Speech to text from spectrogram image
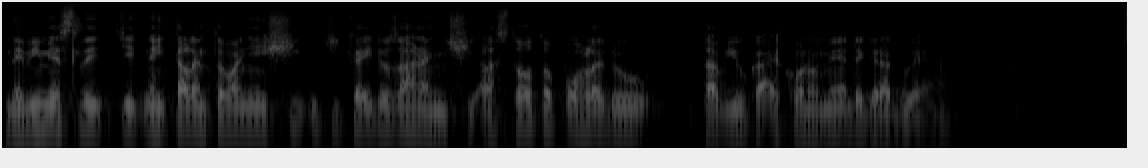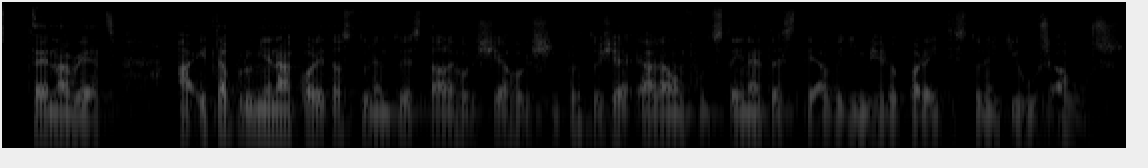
nevím, jestli ti nejtalentovanější utíkají do zahraničí, ale z tohoto pohledu ta výuka ekonomie degraduje. To je jedna věc. A i ta průměrná kvalita studentů je stále horší a horší, protože já dávám furt stejné testy a vidím, že dopadají ty studenti hůř a hůř.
